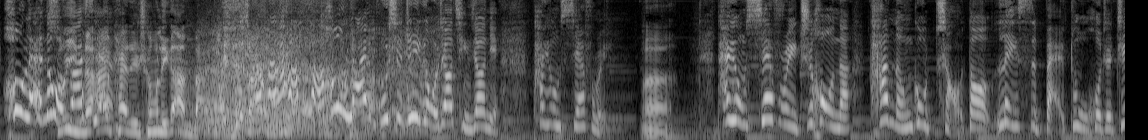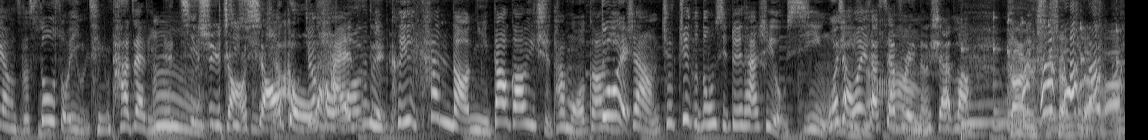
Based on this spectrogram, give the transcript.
后来呢？我发现，所以你的 iPad 成为了一个案板，啥也没有。后来不是这个，我就要请教你，他用 Safari，嗯。他用 Safari 之后呢，他能够找到类似百度或者这样子的搜索引擎，他在里面继续找小狗。就孩子，你可以看到，你道高一尺，他魔高一丈，就这个东西对他是有吸引力。我想问一下，Safari 能删吗？当然是删不了了。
